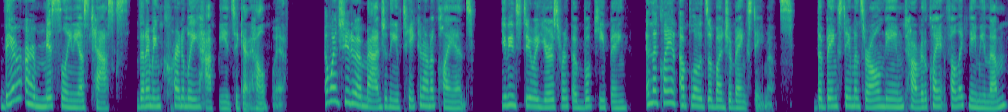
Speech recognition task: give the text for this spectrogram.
There are miscellaneous tasks that I'm incredibly happy to get help with. I want you to imagine that you've taken on a client, you need to do a year's worth of bookkeeping, and the client uploads a bunch of bank statements. The bank statements are all named however the client felt like naming them.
